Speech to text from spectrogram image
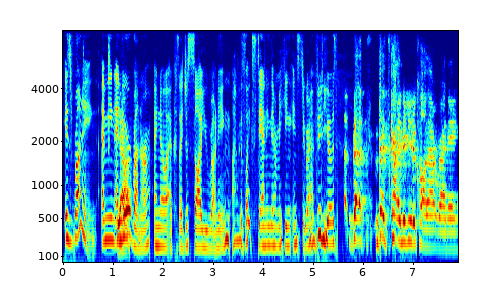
is running. I mean, and yeah. you're a runner. I know because I just saw you running. I was like standing there making Instagram videos. That's that's kind of you to call that running.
